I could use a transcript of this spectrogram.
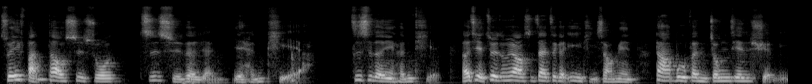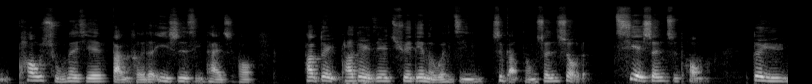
所以反倒是说支持的人也很铁啊，支持的人也很铁，而且最重要是在这个议题上面，大部分中间选民抛除那些反核的意识形态之后，他对他对这些缺电的危机是感同身受的，切身之痛，对于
